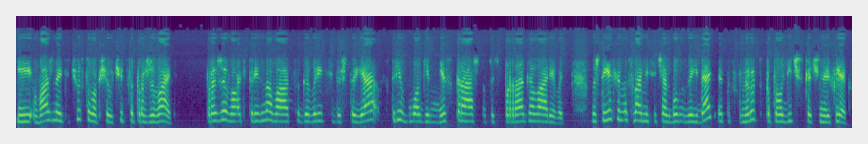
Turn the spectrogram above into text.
И важно эти чувства вообще учиться проживать. Проживать, признаваться, говорить себе, что я в тревоге, мне страшно, то есть проговаривать. Потому что если мы с вами сейчас будем заедать, это формируется патологический очень рефлекс.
